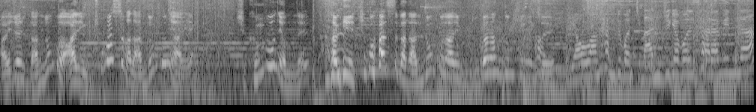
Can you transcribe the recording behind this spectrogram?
아 이제 난동꾼 아니 초가스가 난동꾼이 아니야? 지금 근본이 없네? 아니 초가스가 난동꾼 아니면 누가 난동꾼인데? 여왕 한두 번쯤 안 죽여본 사람 있나?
